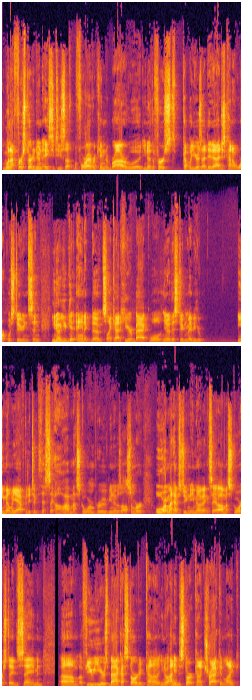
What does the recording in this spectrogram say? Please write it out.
when I first started doing ACT stuff before I ever came to Briarwood, you know, the first couple of years I did it, I just kind of worked with students, and you know, you'd get anecdotes like I'd hear back, well, you know, this student maybe email me after they took the test, say, oh, my score improved, you know, it was awesome, or or I might have a student email me back and say, oh, my score stayed the same, and um, a few years back I started kind of, you know, I need to start kind of tracking like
